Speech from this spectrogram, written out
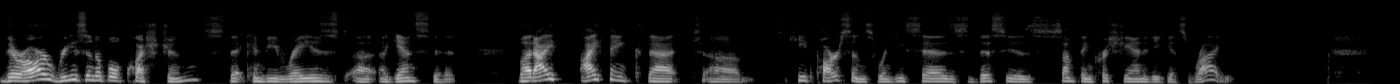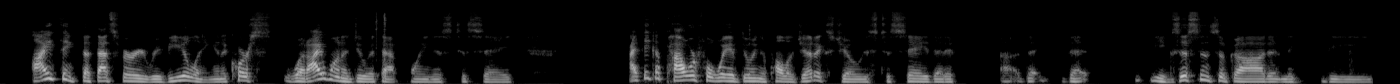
There are reasonable questions that can be raised uh, against it, but I, I think that uh, Keith Parsons, when he says this is something Christianity gets right, I think that that's very revealing. And of course, what I want to do at that point is to say, I think a powerful way of doing apologetics, Joe, is to say that if uh, that that the existence of God and the, the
